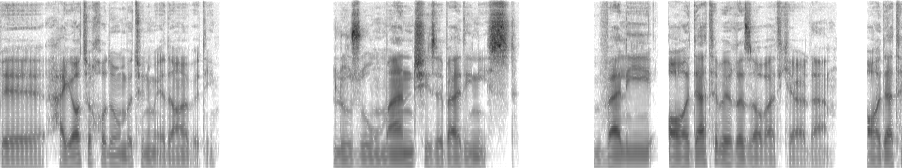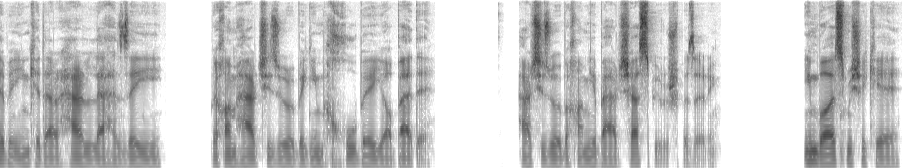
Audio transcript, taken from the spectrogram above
به حیات خودمون بتونیم ادامه بدیم. لزوما چیز بدی نیست. ولی عادت به قضاوت کردن، عادت به اینکه در هر لحظه ای بخوام هر چیزی رو بگیم خوبه یا بده. هر چیزی رو بخوام یه برچسبی روش بذاریم. این باعث میشه که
